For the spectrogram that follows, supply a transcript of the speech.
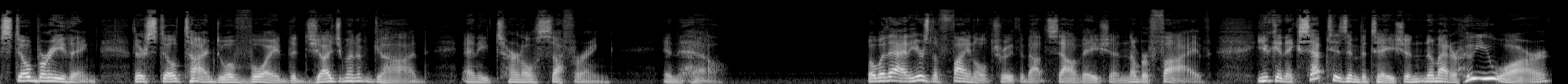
still breathing, there's still time to avoid the judgment of God and eternal suffering in hell. But with that, here's the final truth about salvation. Number five, you can accept his invitation no matter who you are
